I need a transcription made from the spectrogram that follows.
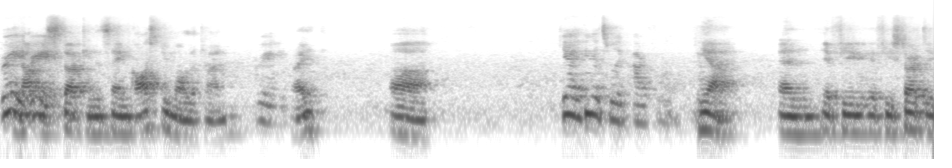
Right, not be stuck in the same costume all the time right. right uh, Yeah, I think that's really powerful. yeah and if you if you start to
